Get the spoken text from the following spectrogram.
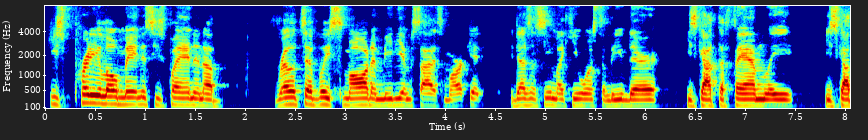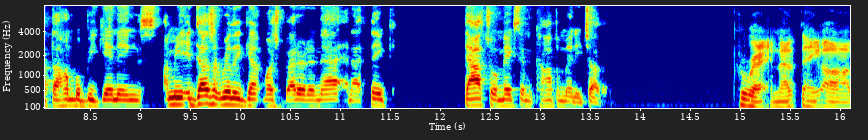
He's pretty low maintenance. He's playing in a relatively small to medium sized market. It doesn't seem like he wants to leave there. He's got the family. He's got the humble beginnings. I mean, it doesn't really get much better than that, and I think that's what makes them complement each other. Correct, and I think uh,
